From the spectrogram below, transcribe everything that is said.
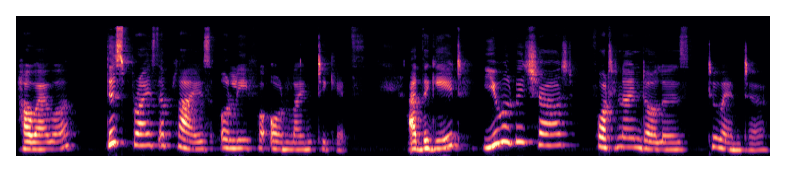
However, this price applies only for online tickets. At the gate, you will be charged $49 to enter.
